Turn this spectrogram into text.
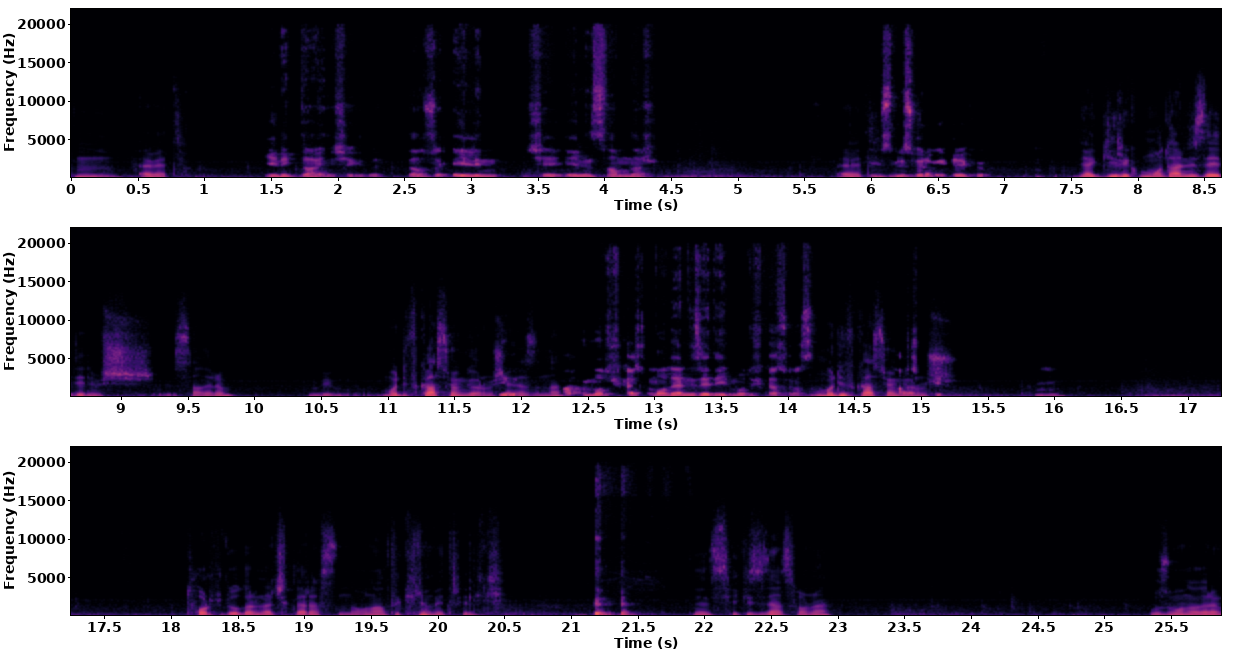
Hmm, evet. Yenik de aynı şekilde. Daha doğrusu Alien şey Alien Sumner. Evet. İsmini söylemeye gerek yok. Ya Gearing modernize edilmiş sanırım. Bir modifikasyon görmüş en Gearing- azından. Bak bir modifikasyon. Modernize değil modifikasyon aslında. Modifikasyon Açık görmüş. Hı hı. Torpidoların açıklar aslında 16 kilometrelik. Yani 8'den sonra. Uzman olarak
